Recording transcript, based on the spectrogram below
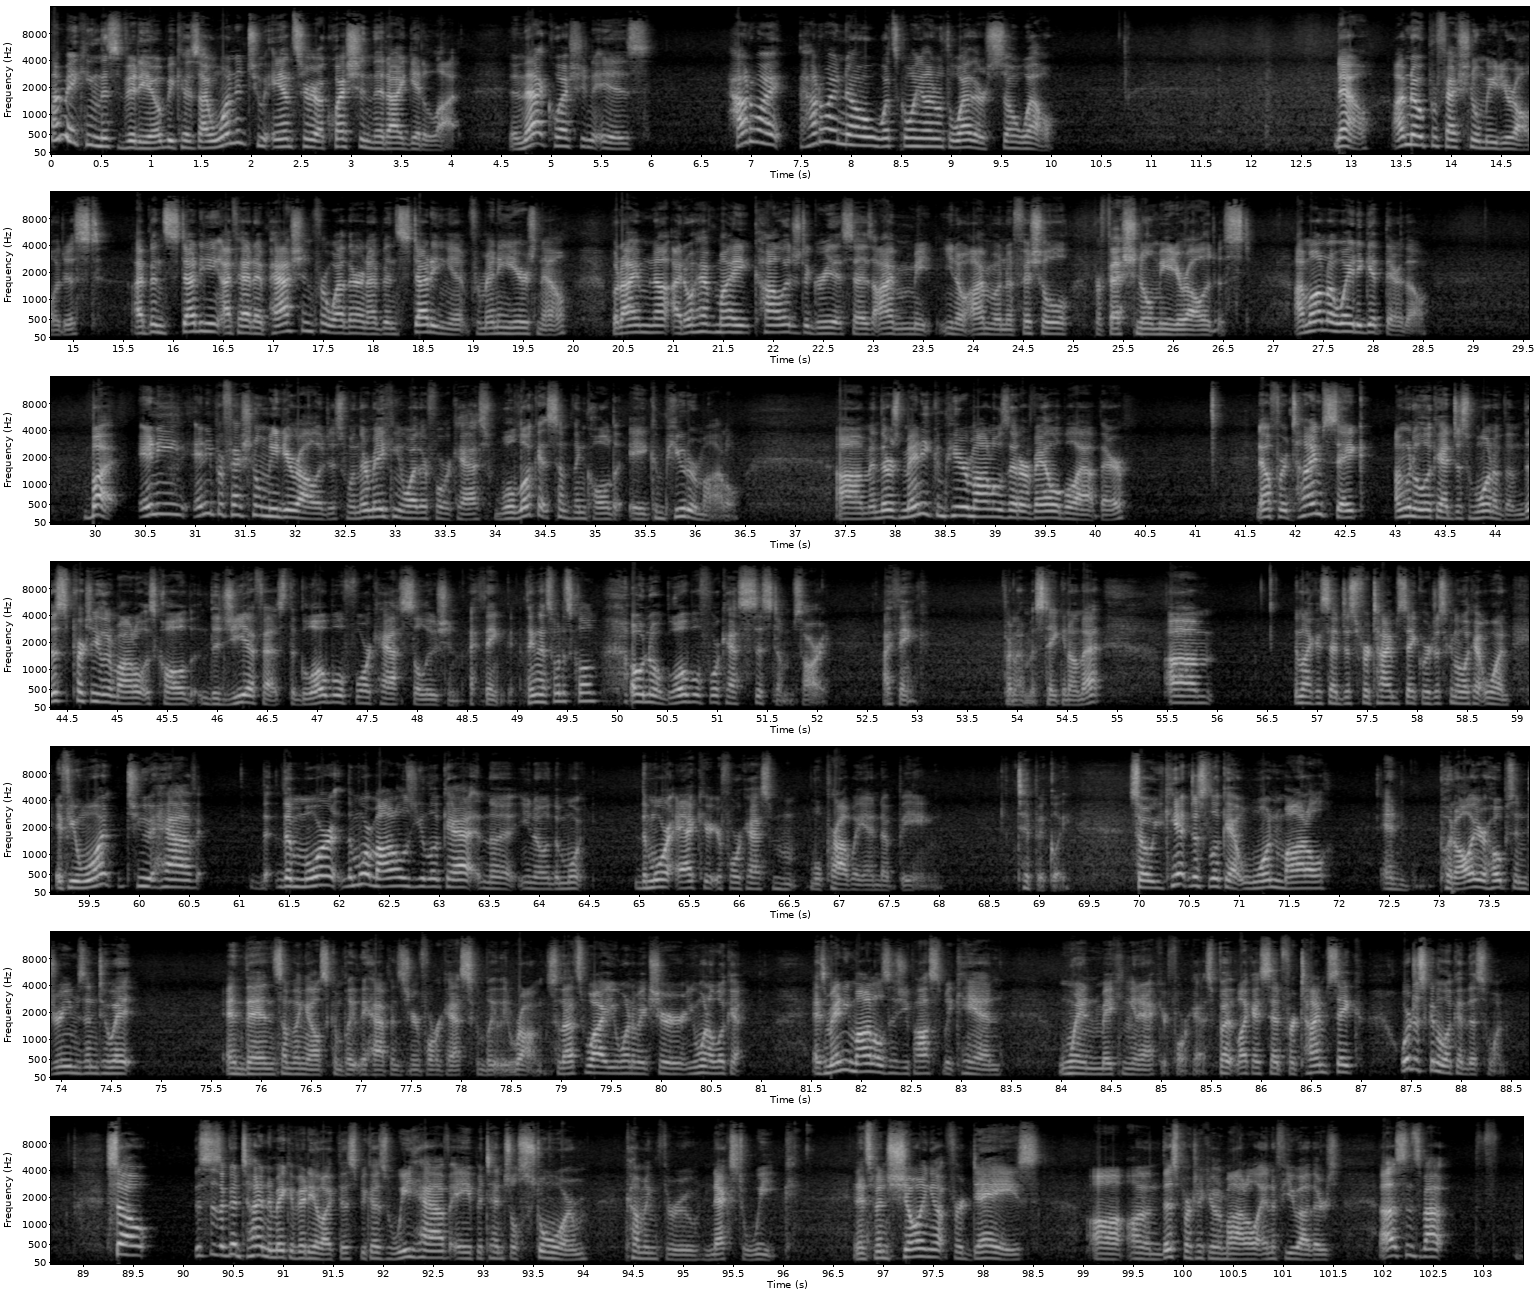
I'm making this video because I wanted to answer a question that I get a lot. And that question is how do I how do I know what's going on with the weather so well? Now, I'm no professional meteorologist. I've been studying I've had a passion for weather and I've been studying it for many years now, but I'm not I don't have my college degree that says I'm you know, I'm an official professional meteorologist. I'm on my way to get there though. But any any professional meteorologist, when they're making a weather forecast, will look at something called a computer model. Um, and there's many computer models that are available out there. Now, for time's sake, I'm going to look at just one of them. This particular model is called the GFS, the Global Forecast Solution. I think. I think that's what it's called. Oh no, Global Forecast System. Sorry, I think, if I'm not mistaken on that. Um, and like I said, just for time's sake, we're just going to look at one. If you want to have the more the more models you look at, and the you know the more the more accurate your forecast will probably end up being, typically. So you can't just look at one model and put all your hopes and dreams into it, and then something else completely happens and your forecast is completely wrong. So that's why you want to make sure you want to look at as many models as you possibly can when making an accurate forecast. But like I said, for time's sake, we're just going to look at this one. So this is a good time to make a video like this because we have a potential storm coming through next week. And it's been showing up for days uh, on this particular model and a few others uh, since about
